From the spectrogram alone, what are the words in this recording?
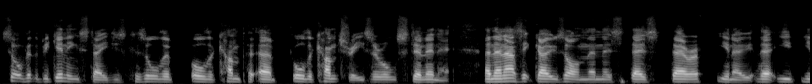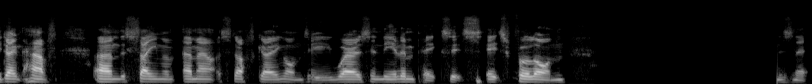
sort of at the beginning stages, because all the all the comp- uh, all the countries are all still in it, and then as it goes on, then there's there's there are you know that you, you don't have um, the same amount of stuff going on, do you? Whereas in the Olympics, it's it's full on isn't it?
